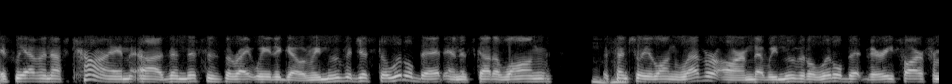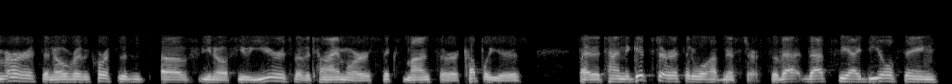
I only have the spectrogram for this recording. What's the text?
if we have enough time, uh, then this is the right way to go. And we move it just a little bit, and it's got a long, mm-hmm. essentially a long lever arm that we move it a little bit very far from Earth. And over the course of, of you know a few years by the time, or six months, or a couple years, by the time it gets to Earth, it will have missed Earth. So that that's the ideal thing.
